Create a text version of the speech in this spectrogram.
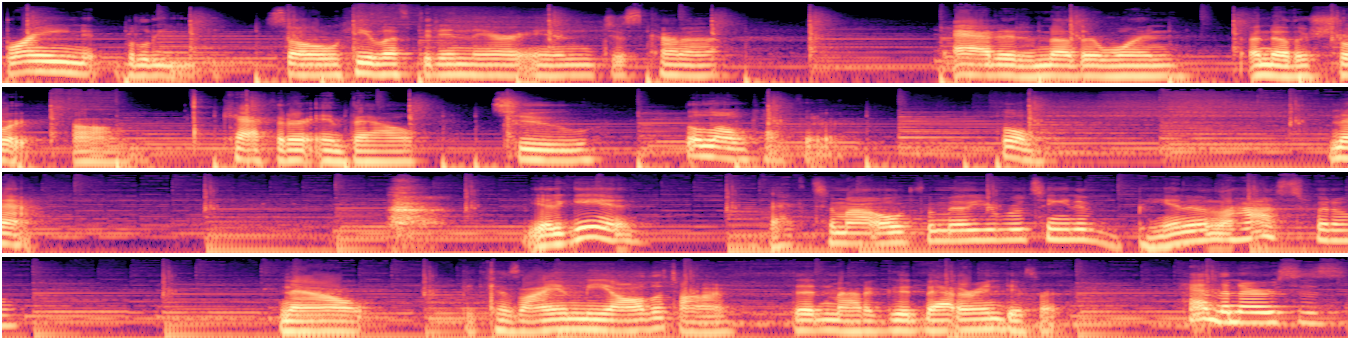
brain bleed. So he left it in there and just kind of added another one, another short um, catheter and valve to the long catheter. Boom. Now, yet again, back to my old familiar routine of being in the hospital. Now, because I am me all the time, doesn't matter good, bad, or indifferent. Had the nurses,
